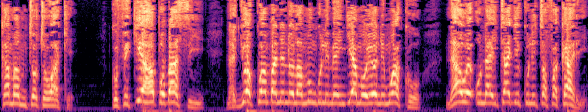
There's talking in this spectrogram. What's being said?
kama mtoto wake. Kufikia hapo basi najua kwamba neno la mungu limeingia moyoni mwako nawe unahitaji kulitafakari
